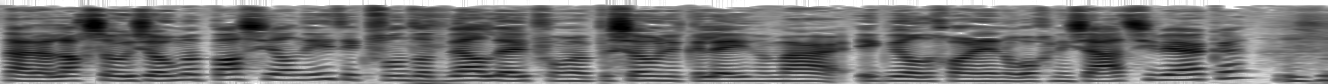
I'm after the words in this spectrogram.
Nou, daar lag sowieso mijn passie al niet. Ik vond dat wel leuk voor mijn persoonlijke leven, maar ik wilde gewoon in een organisatie werken. Mhm.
